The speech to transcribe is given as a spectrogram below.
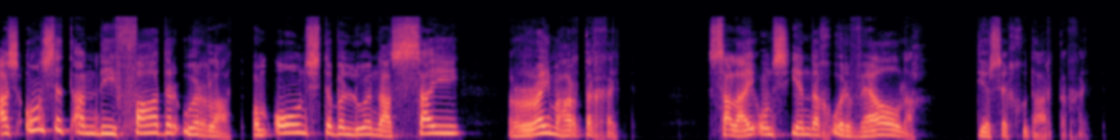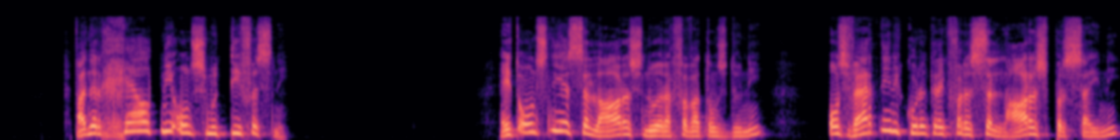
As ons dit aan die Vader oorlaat om ons te beloon na sy ruimhartigheid, sal hy ons eendag oorweldig deur sy goedhartigheid. Wanneer geld nie ons motief is nie, het ons nie 'n salaris nodig vir wat ons doen nie. Ons werk nie in die koninkryk vir 'n salaris per se nie.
